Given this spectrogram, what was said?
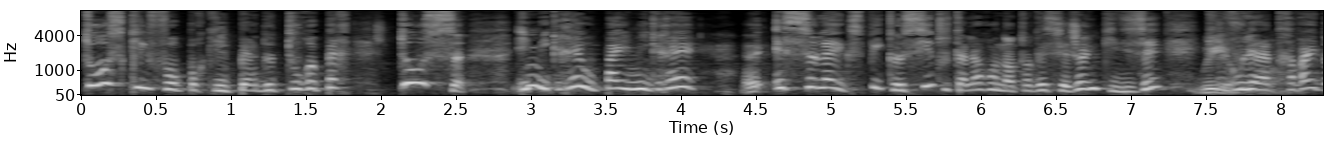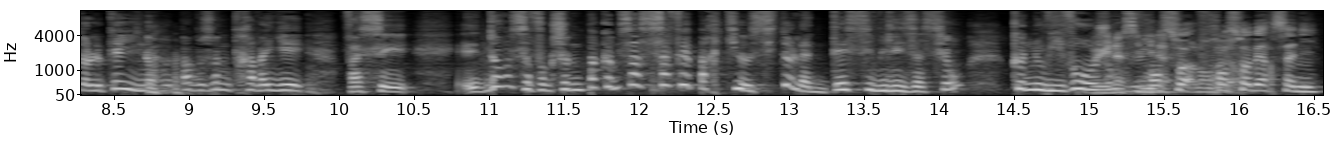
tout ce qu'il faut pour qu'ils perdent tout repères tous, immigrés ou pas immigrés. Euh, et cela explique aussi, tout à l'heure, on entendait ces jeunes qui disaient qu'ils voulaient un travail dans lequel ils n'auraient pas besoin de travailler. Enfin, c'est non, ça fonctionne pas comme ça. Ça fait partie aussi de la décivilisation que nous vivons aujourd'hui. François, François Bersani.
